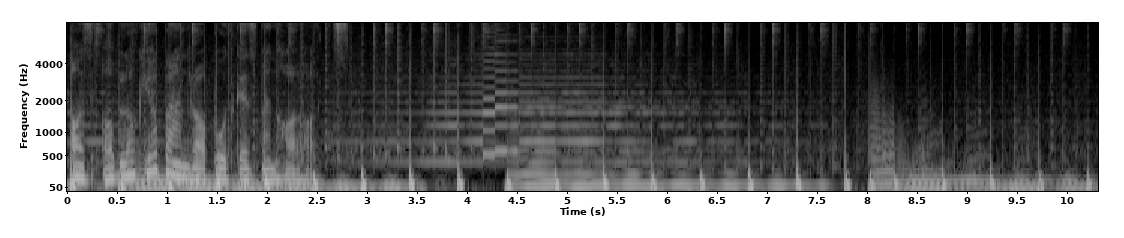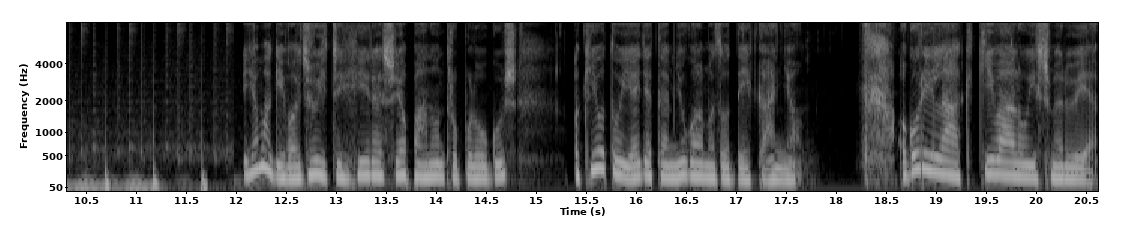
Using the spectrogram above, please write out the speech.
az Ablak Japánra podcastben hallhatsz. Yamagiwa Juichi híres japán antropológus, a Kiotói Egyetem nyugalmazott dékánja. A gorillák kiváló ismerője,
